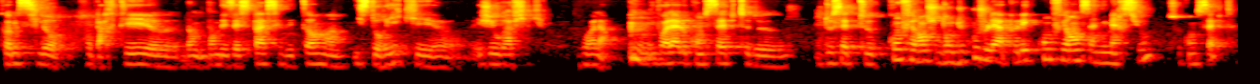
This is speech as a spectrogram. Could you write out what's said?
comme s'il repartait euh, dans, des espaces et des temps euh, historiques et, géographiques. Voilà. voilà le concept de, de cette conférence. Donc, du coup, je l'ai appelé conférence en immersion, ce concept.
